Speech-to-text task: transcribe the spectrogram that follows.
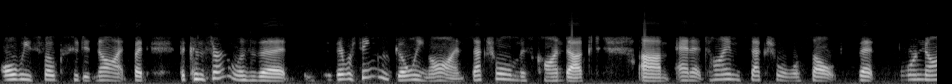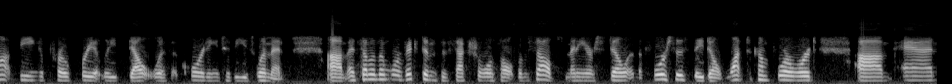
always folks who did not. But the concern was that there were things going on, sexual misconduct, um, and at times sexual assault that were not being appropriately dealt with according to these women. Um, and some of them were victims of sexual assault themselves. Many are still in the forces. They don't want to come forward. Um, and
